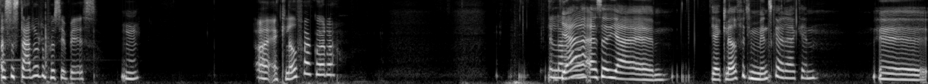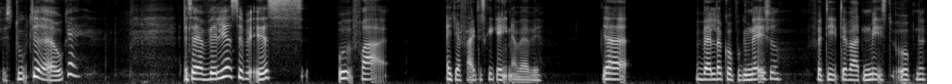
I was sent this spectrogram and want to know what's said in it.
Og så startede du på CBS. Mm. Og er glad for at gå der? Eller? Ja, altså, jeg, øh, jeg er glad for de mennesker, jeg lærer at kende. Øh, studiet er okay. Altså, jeg vælger CBS ud fra, at jeg faktisk ikke aner, hvad jeg vil. Jeg valgte at gå på gymnasiet, fordi det var den mest åbne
